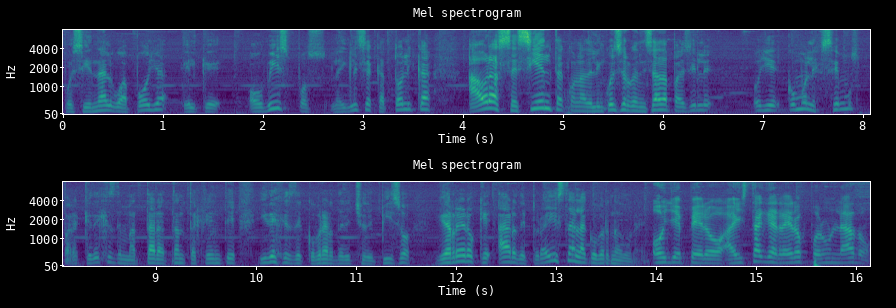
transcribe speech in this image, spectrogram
pues si en algo apoya el que obispos, la Iglesia Católica, ahora se sienta con la delincuencia organizada para decirle, oye, ¿cómo le hacemos para que dejes de matar a tanta gente y dejes de cobrar derecho de piso? Guerrero que arde, pero ahí está la gobernadora. ¿eh? Oye, pero ahí está Guerrero por un lado.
